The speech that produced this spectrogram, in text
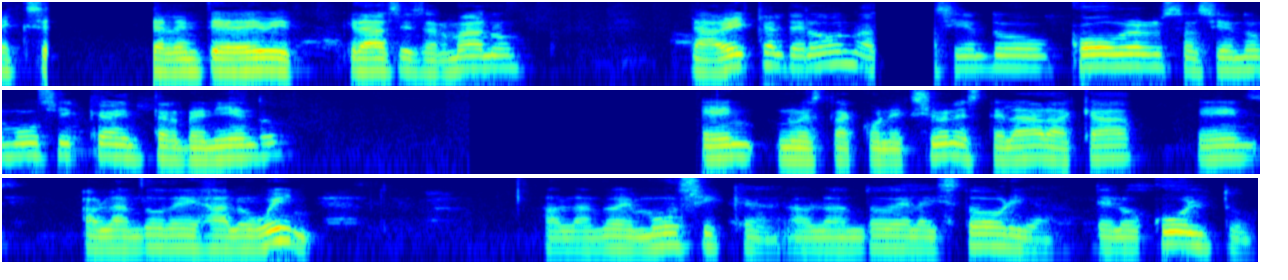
Excelente, David. Gracias, hermano. David Calderón haciendo covers, haciendo música, interviniendo en nuestra conexión estelar acá en hablando de Halloween, hablando de música, hablando de la historia, del oculto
